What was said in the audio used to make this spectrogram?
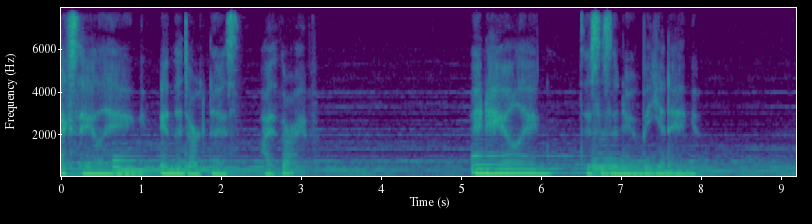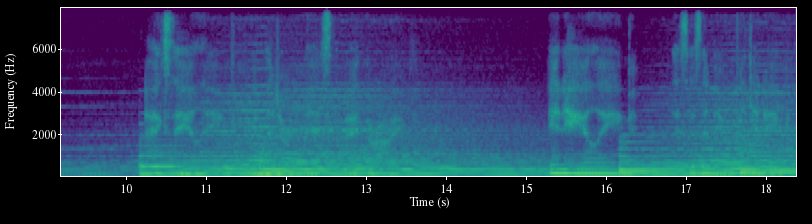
Exhaling, in the darkness, I thrive. Inhaling, this is a new beginning. Exhaling, in the darkness, I thrive. Inhaling, this is a new beginning.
